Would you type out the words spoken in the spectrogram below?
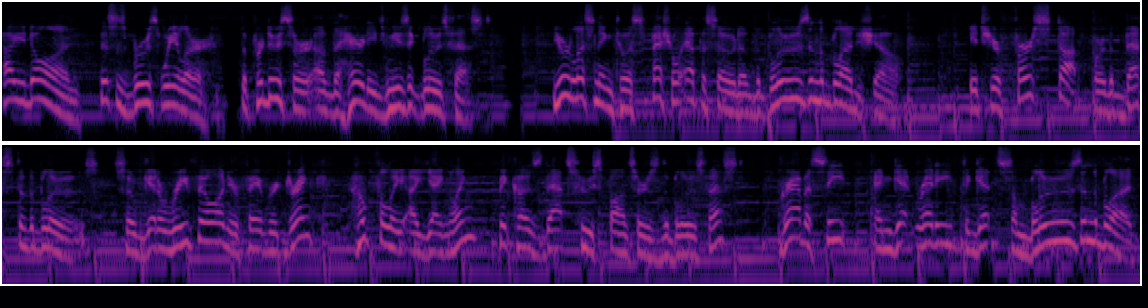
How you doing? This is Bruce Wheeler, the producer of the Heritage Music Blues Fest. You're listening to a special episode of the Blues and the Blood Show. It's your first stop for the best of the blues, so get a refill on your favorite drink, hopefully a Yuengling, because that's who sponsors the Blues Fest. Grab a seat and get ready to get some blues in the blood.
